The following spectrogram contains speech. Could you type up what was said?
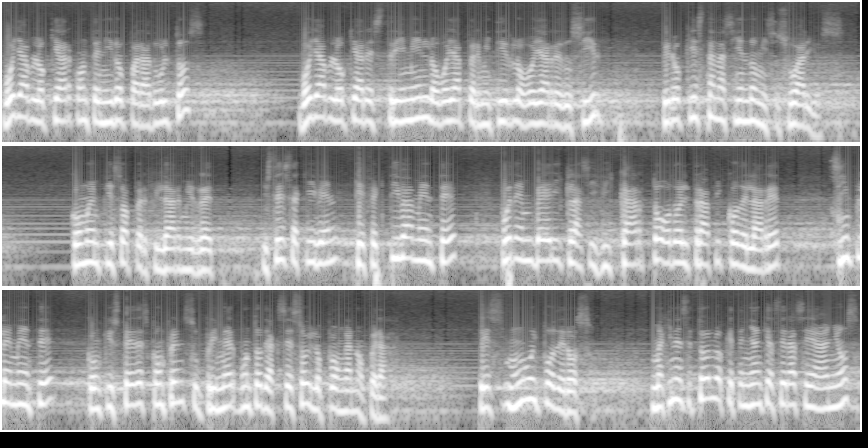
Voy a bloquear contenido para adultos. Voy a bloquear streaming, lo voy a permitir, lo voy a reducir. Pero ¿qué están haciendo mis usuarios? ¿Cómo empiezo a perfilar mi red? Y ustedes aquí ven que efectivamente pueden ver y clasificar todo el tráfico de la red simplemente con que ustedes compren su primer punto de acceso y lo pongan a operar. Es muy poderoso. Imagínense todo lo que tenían que hacer hace años,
